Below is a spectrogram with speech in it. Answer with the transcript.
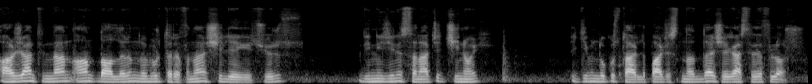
Arjantin'den Ant Dağları'nın öbür tarafına Şili'ye geçiyoruz. Dinleyiciniz sanatçı Chinoy. 2009 tarihli parçasının adı da Llegaste de Flor.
